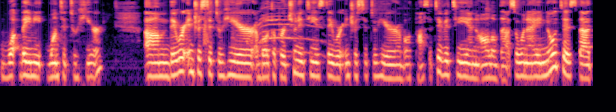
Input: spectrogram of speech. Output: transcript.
what they need, wanted to hear. Um, they were interested to hear about opportunities. They were interested to hear about positivity and all of that. So when I noticed that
